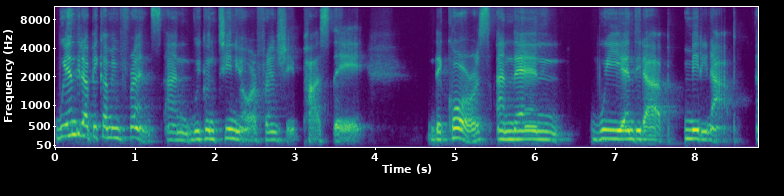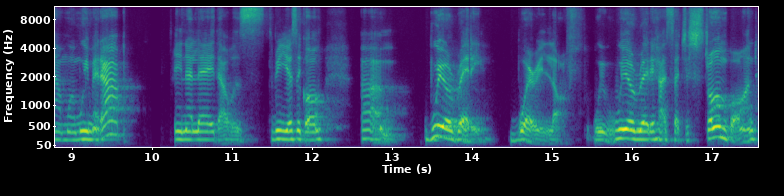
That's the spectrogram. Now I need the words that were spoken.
we ended up becoming friends and we continue our friendship past the the course. And then we ended up meeting up. And when we met up in la that was three years ago um, we already were in love. We, we already had such a strong bond.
